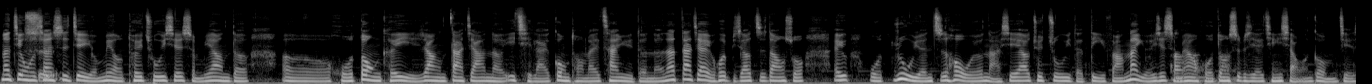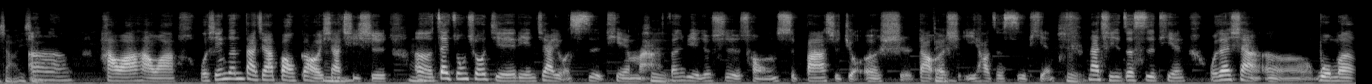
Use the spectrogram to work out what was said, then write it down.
那剑湖山世界有没有推出一些什么样的呃活动，可以让大家呢一起来共同来参与的呢？那大家也会比较知道说，哎，我入园之后我有哪些要去注意的地方？那有一些什么样的活动，是不是也请小文跟我们介绍一下？嗯，好啊，好啊，我先跟大家报告一下，嗯其实，呃，在中秋节连假有四天嘛，分别就是从十八、十九、二十到二十一号这四天。是那其实这四天，我在想，呃，我们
